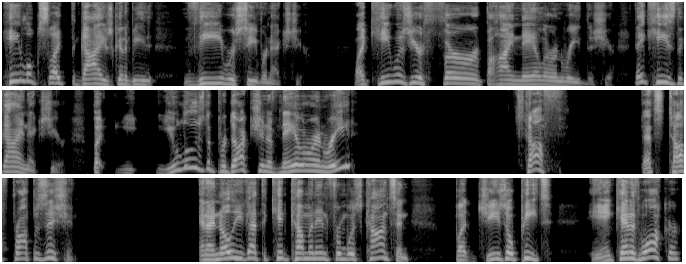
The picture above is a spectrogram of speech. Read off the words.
He looks like the guy who's going to be the receiver next year. Like he was your third behind Nailor and Reed this year. I think he's the guy next year. But y- you lose the production of Nailor and Reed, it's tough. That's tough proposition. And I know you got the kid coming in from Wisconsin, but geez, oh Pete, he ain't Kenneth Walker.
